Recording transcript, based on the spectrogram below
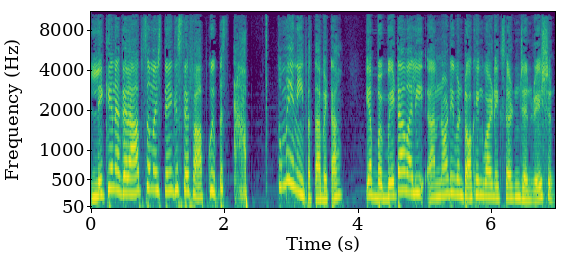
लेकिन अगर आप समझते हैं कि सिर्फ़ आपको, बस आप, तुम्हें नहीं पता बेटा। या बेटा वाली I am not even talking about एक certain generation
